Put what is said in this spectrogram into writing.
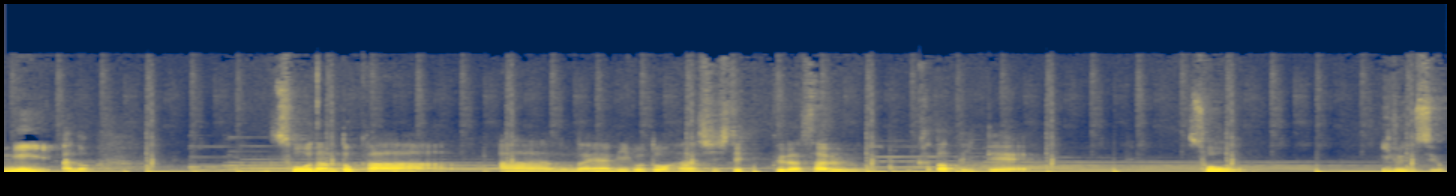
にあの相談とかあの悩み事を話してくださる方っていてそういるんですよ。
